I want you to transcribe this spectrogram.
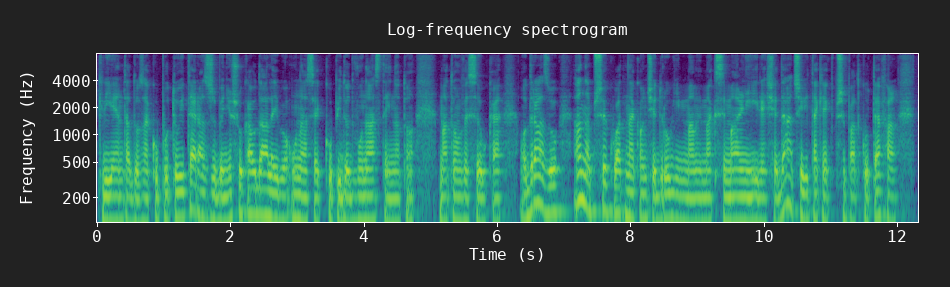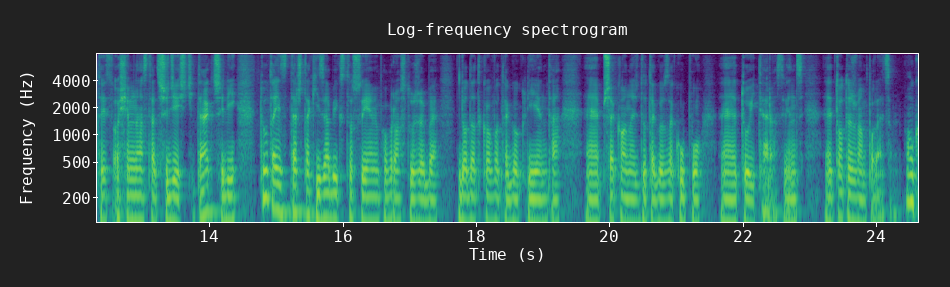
klienta do zakupu tu i teraz, żeby nie szukał dalej, bo u nas jak kupi do 12, no to ma tą wysyłkę od razu, a na przykład na koncie drugim mamy maksymalnie ile się da, czyli tak jak w przypadku Tefal to jest 18.30, tak? Czyli tutaj też taki zabieg stosujemy po prostu, żeby dodatkowo tego klienta e, przekonać do tego zakupu e, tu i teraz, więc e, to też Wam polecam. Ok,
